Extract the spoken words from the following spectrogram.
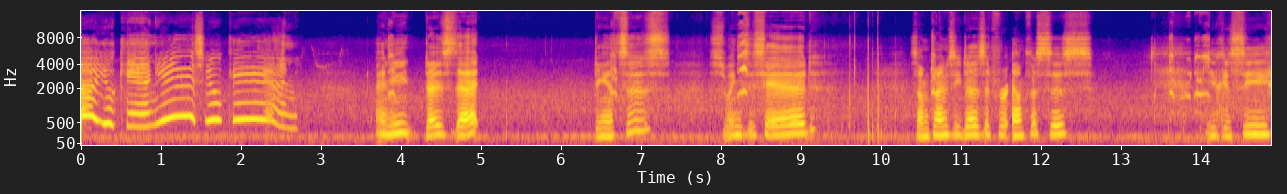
Oh, you can. Yes, you can. And he does that. Dances. Swings his head. Sometimes he does it for emphasis. You can see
